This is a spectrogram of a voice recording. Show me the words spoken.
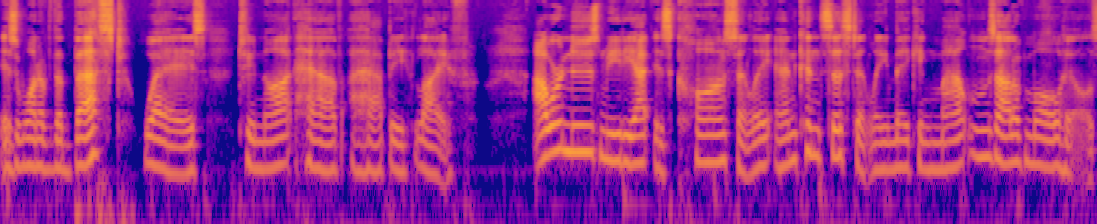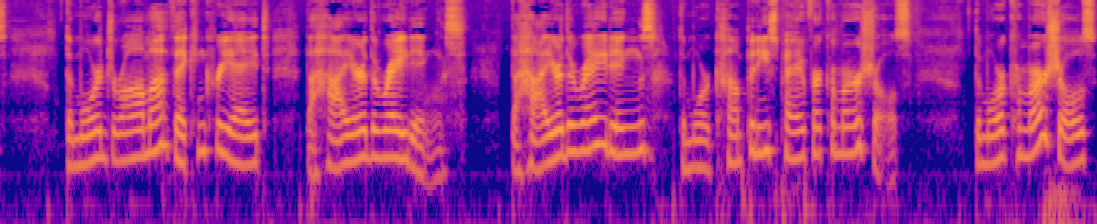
is one of the best ways to not have a happy life. Our news media is constantly and consistently making mountains out of molehills. The more drama they can create, the higher the ratings. The higher the ratings, the more companies pay for commercials. The more commercials,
